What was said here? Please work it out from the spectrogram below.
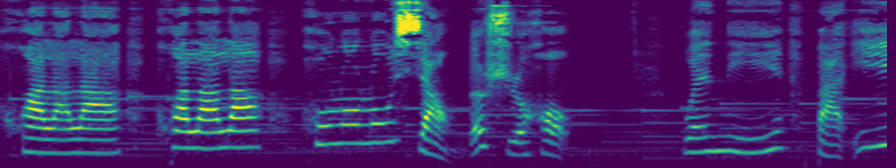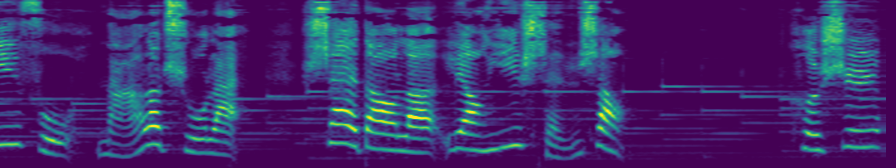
哗啦啦、哗啦啦、轰隆隆响的时候，温妮把衣服拿了出来，晒到了晾衣绳上。可是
